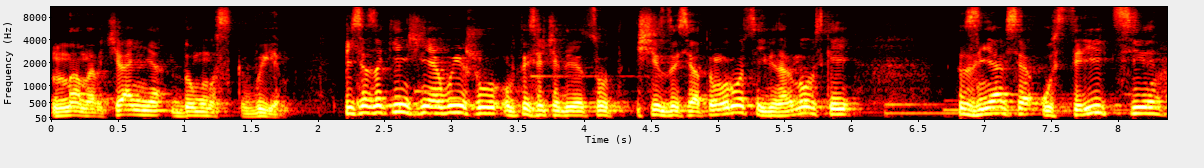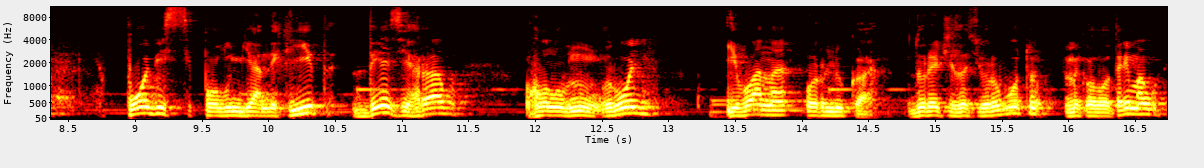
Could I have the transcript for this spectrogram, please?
на навчання до Москви. Після закінчення вишу у 1960 році Вінграновський знявся у стрічці Повість полум'яних літ, де зіграв головну роль Івана Орлюка. До речі, за цю роботу Микола отримав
